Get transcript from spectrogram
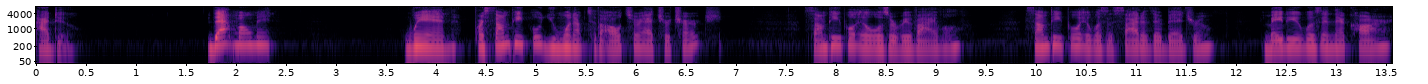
I do. That moment when for some people you went up to the altar at your church. Some people it was a revival. Some people it was a side of their bedroom. Maybe it was in their car.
